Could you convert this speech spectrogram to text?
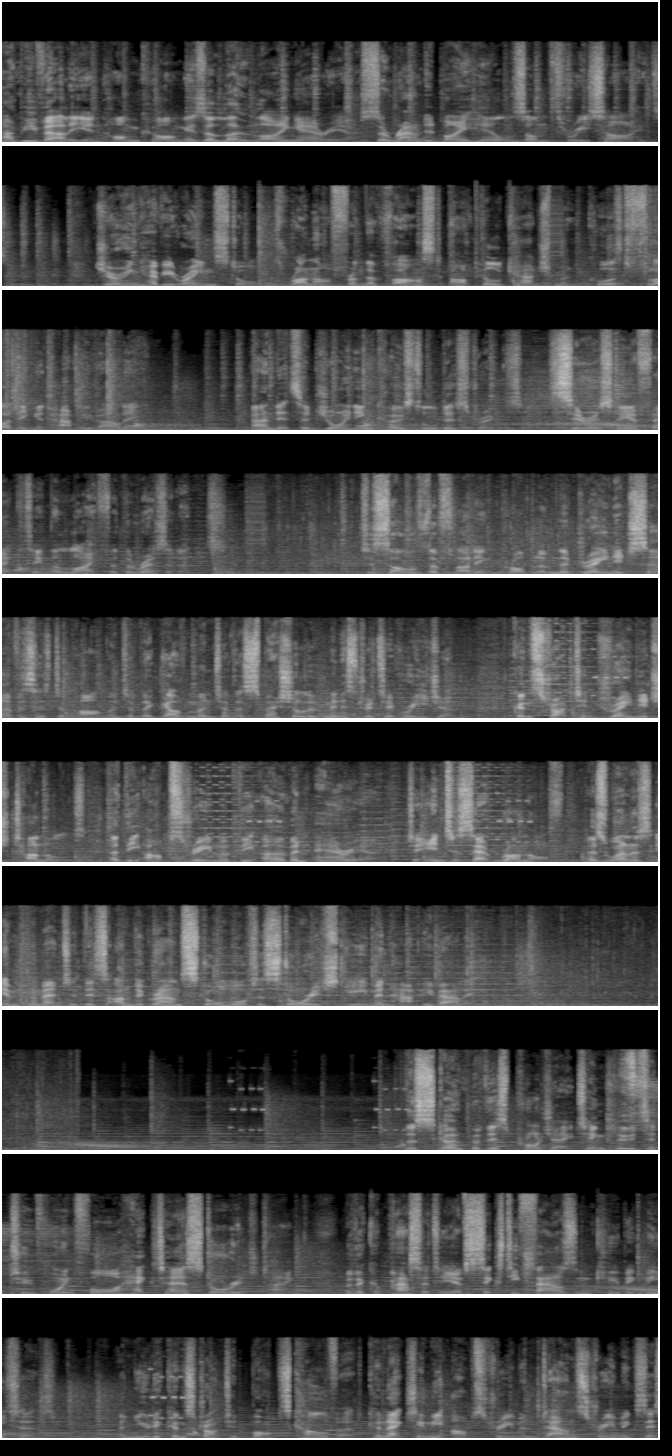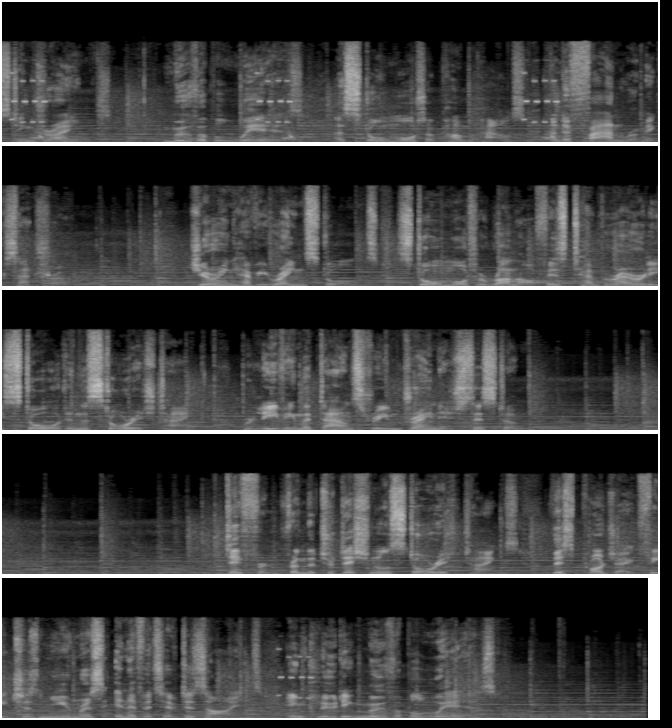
Happy Valley in Hong Kong is a low-lying area surrounded by hills on three sides. During heavy rainstorms, runoff from the vast uphill catchment caused flooding at Happy Valley and its adjoining coastal districts, seriously affecting the life of the residents. To solve the flooding problem, the Drainage Services Department of the Government of the Special Administrative Region constructed drainage tunnels at the upstream of the urban area to intercept runoff, as well as implemented this underground stormwater storage scheme in Happy Valley. The scope of this project includes a 2.4 hectare storage tank with a capacity of 60,000 cubic meters a newly constructed box culvert connecting the upstream and downstream existing drains, movable weirs, a stormwater pump house and a fan room, etc. During heavy rainstorms, stormwater runoff is temporarily stored in the storage tank, relieving the downstream drainage system. Different from the traditional storage tanks, this project features numerous innovative designs, including movable weirs,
